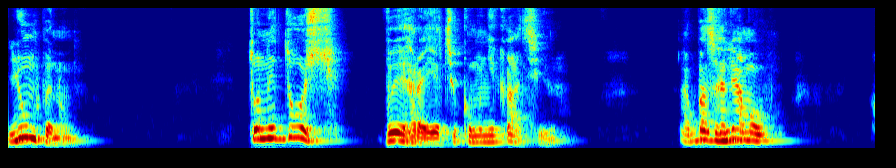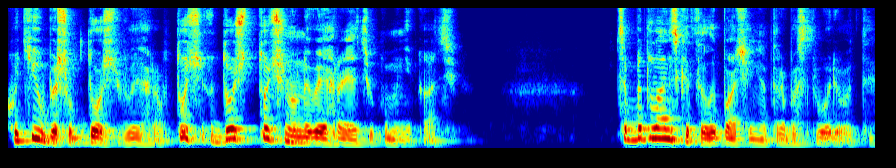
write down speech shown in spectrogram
Люмпеном, то не дощ виграє цю комунікацію. А Базгалямов хотів би, щоб дощ виграв. Точ, дощ точно не виграє цю комунікацію. Це бедланське телебачення треба створювати.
